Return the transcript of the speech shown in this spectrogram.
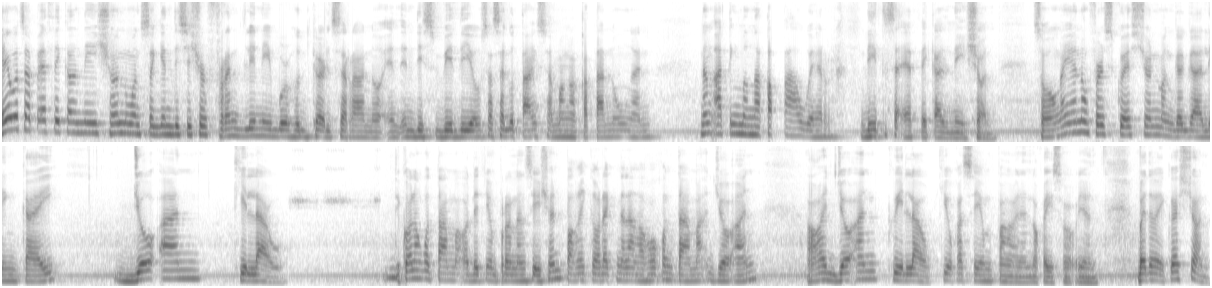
Hey, what's up Ethical Nation? Once again, this is your friendly neighborhood Carl Serrano and in this video, sasagot tayo sa mga katanungan ng ating mga kapower dito sa Ethical Nation. So, ngayon ang first question manggagaling kay Joan Kilaw. Di ko alam kung tama ulit yung pronunciation. Paki-correct na lang ako kung tama, Joan. Okay, Joan Quilaw. Q kasi yung pangalan. Okay, so, yan. By the way, question.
